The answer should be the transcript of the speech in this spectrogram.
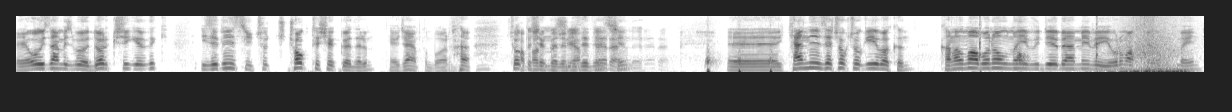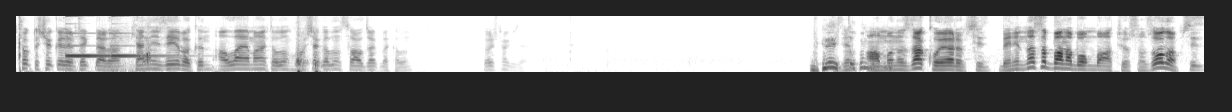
Ee, o yüzden biz böyle 4 kişi girdik. İzlediğiniz için çok, çok teşekkür ederim. Heyecan yaptım bu arada. çok teşekkür Kapanışı ederim yaptı izlediğiniz için. Ee, kendinize çok çok iyi bakın. Kanalıma abone olmayı, videoyu beğenmeyi ve yorum atmayı unutmayın. Çok teşekkür ederim tekrardan. Kendinize iyi bakın. Allah'a emanet olun. Hoşça kalın, sağlıcakla kalın. Görüşmek üzere. Sizin amınıza koyarım. Siz benim nasıl bana bomba atıyorsunuz oğlum? Siz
